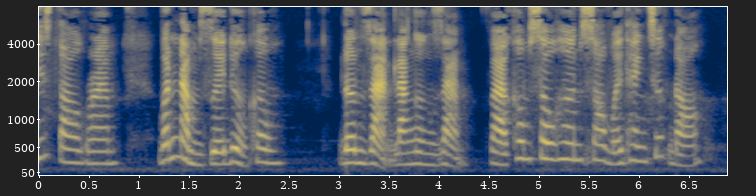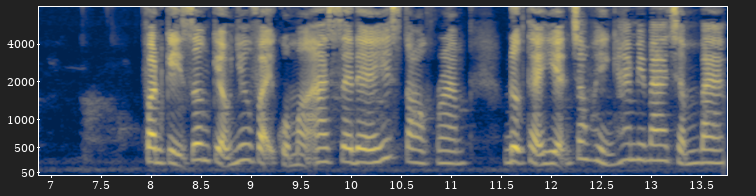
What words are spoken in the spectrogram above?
histogram vẫn nằm dưới đường không. Đơn giản là ngừng giảm và không sâu hơn so với thanh trước đó. Phần kỷ dương kiểu như vậy của MACD histogram được thể hiện trong hình 23.3,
